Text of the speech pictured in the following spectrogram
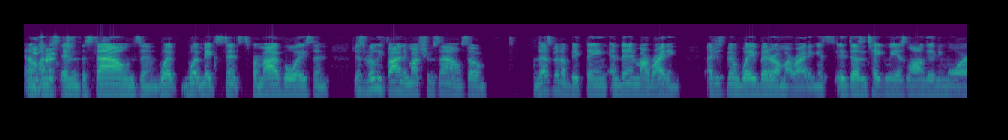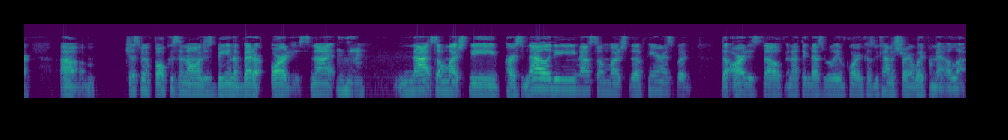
and I'm okay. understanding the sounds and what what makes sense for my voice and just really finding my true sound. So that's been a big thing. And then my writing, I just been way better on my writing. It's it doesn't take me as long anymore. Um, just been focusing on just being a better artist, not mm-hmm. Not so much the personality, not so much the appearance, but the art itself. And I think that's really important because we kind of stray away from that a lot.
